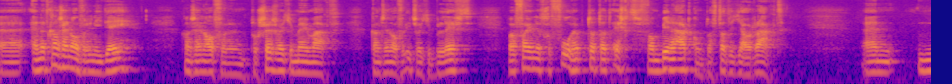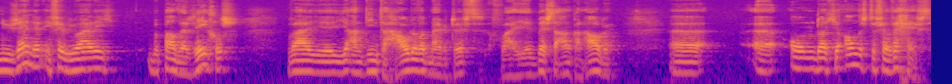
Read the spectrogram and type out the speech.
Uh, en het kan zijn over een idee, kan zijn over een proces wat je meemaakt, kan zijn over iets wat je beleeft, waarvan je het gevoel hebt dat dat echt van binnenuit komt of dat het jou raakt. En nu zijn er in februari bepaalde regels waar je je aan dient te houden, wat mij betreft, waar je het beste aan kan houden. Uh, uh, omdat je anders te veel weggeeft.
